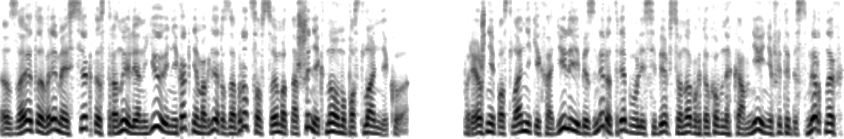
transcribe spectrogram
За это время секты страны Лен Юи никак не могли разобраться в своем отношении к новому посланнику. Прежние посланники ходили и без меры требовали себе все новых духовных камней и нефрита бессмертных.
